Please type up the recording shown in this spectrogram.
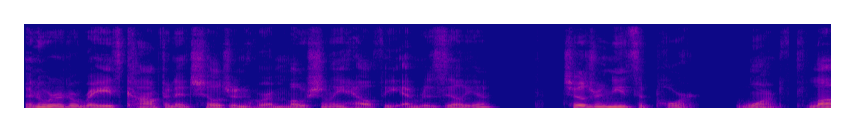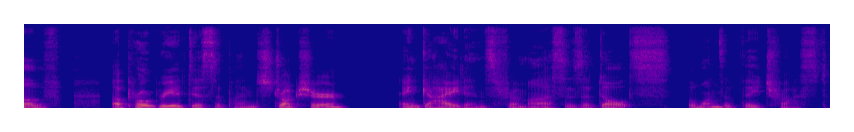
In order to raise confident children who are emotionally healthy and resilient, children need support, warmth, love, appropriate discipline, structure, and guidance from us as adults, the ones that they trust.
